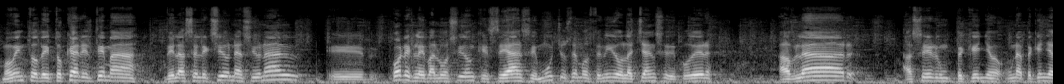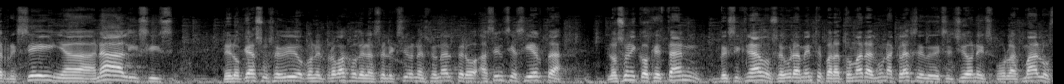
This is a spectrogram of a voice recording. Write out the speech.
Momento de tocar el tema de la selección nacional. Eh, ¿Cuál es la evaluación que se hace? Muchos hemos tenido la chance de poder hablar, hacer un pequeño, una pequeña reseña, análisis de lo que ha sucedido con el trabajo de la selección nacional, pero a ciencia cierta, los únicos que están designados seguramente para tomar alguna clase de decisiones por, las malos,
